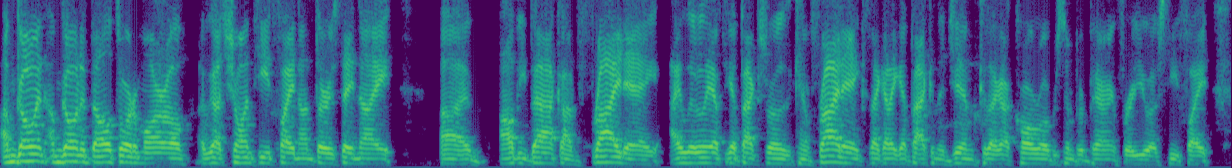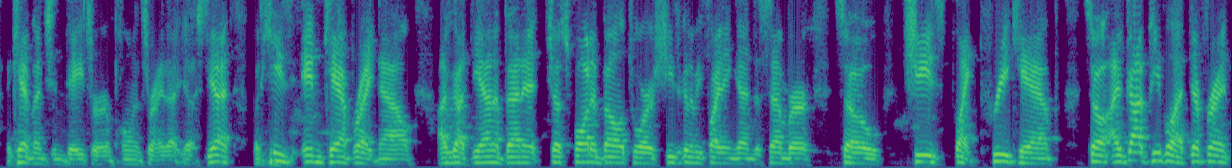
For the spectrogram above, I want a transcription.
I'm going. I'm going to Bellator tomorrow. I've got Shaun Teed fighting on Thursday night. Uh, I'll be back on Friday. I literally have to get back to can Friday because I got to get back in the gym because I got Karl Roberson preparing for a UFC fight. I can't mention dates or opponents or any of that just yet, but he's in camp right now. I've got DeAnna Bennett just fought in Bellator. She's going to be fighting again December, so she's like pre-camp. So I've got people at different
